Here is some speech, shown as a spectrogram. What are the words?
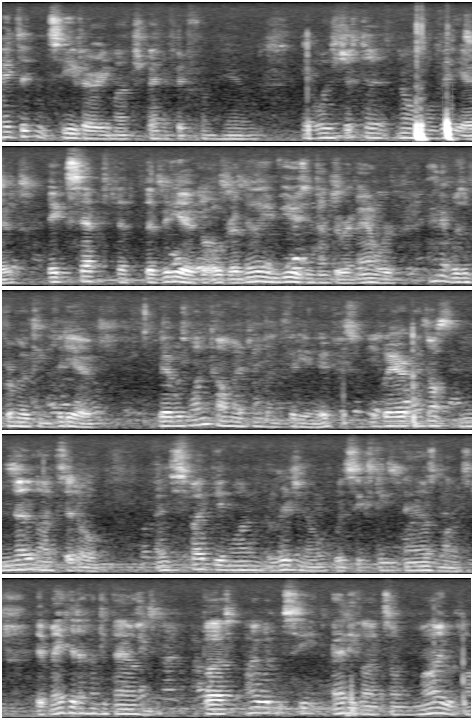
I didn't see very much benefit from him, it was just a normal video, except that the video got over a million views in under an hour, and it was a promoting video. There was one comment on that video where I got no likes at all, and despite the one original with 16,000 likes, it made it 100,000, but I wouldn't see any likes on my reply.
